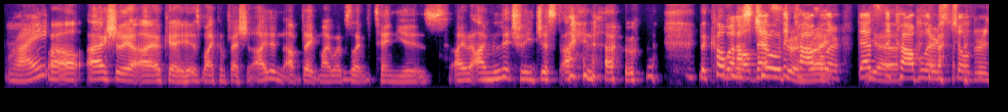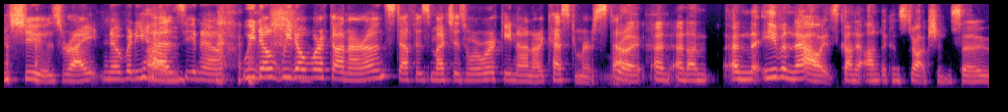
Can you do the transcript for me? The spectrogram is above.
Right? Well, actually, I, okay, here's my confession. I didn't update my website for 10 years. I, am literally just, I know, the cobbler's well, that's children, the cobbler, right? That's yeah. the cobbler's children's shoes, right? Nobody um, has, um, you know, we don't, we don't work on our own stuff as much as we're working on our customers' stuff. Right. And, and I'm, and even now it's kind of under construction. So,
